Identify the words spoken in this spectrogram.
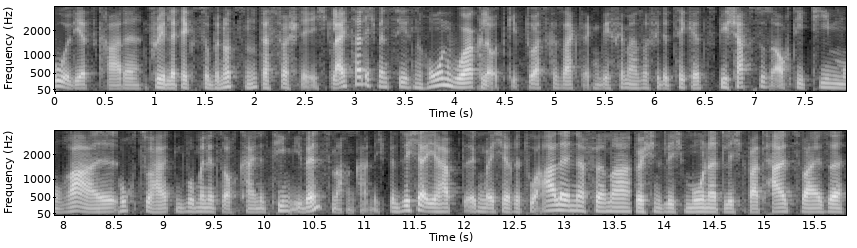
cool, jetzt gerade Freeletics zu benutzen. Das verstehe ich. Gleichzeitig, wenn es diesen hohen Workload gibt, du hast gesagt, irgendwie Firma so viele Tickets, wie schaffst du es auch, die Teammoral hochzuhalten, wo man jetzt auch keine Team-Events machen kann? Ich bin sicher, ihr habt irgendwelche Rituale in der Firma, wöchentlich, monatlich, quartalsweise.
